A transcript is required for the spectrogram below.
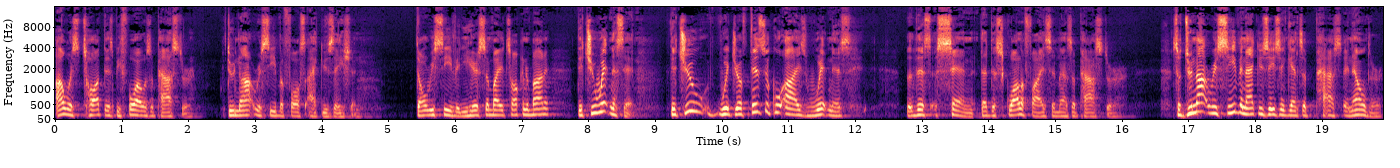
I was taught this before I was a pastor. Do not receive a false accusation. Don't receive it. You hear somebody talking about it? Did you witness it? Did you, with your physical eyes, witness this sin that disqualifies him as a pastor? So do not receive an accusation against a past, an elder,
